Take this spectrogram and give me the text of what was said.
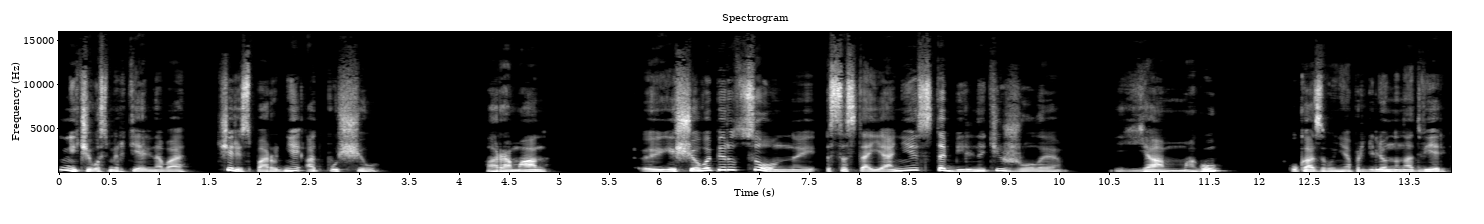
Ничего смертельного. Через пару дней отпущу. А Роман? Еще в операционной. Состояние стабильно тяжелое. Я могу? Указываю неопределенно на дверь.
